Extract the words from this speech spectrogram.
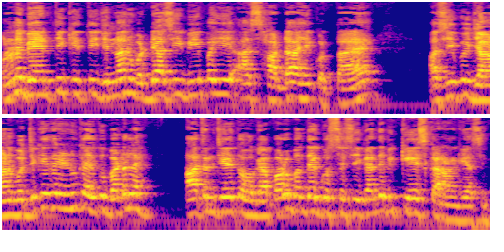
ਉਹਨਾਂ ਨੇ ਬੇਨਤੀ ਕੀਤੀ, ਜਿਨ੍ਹਾਂ ਨੂੰ ਵੱਢਿਆ ਸੀ ਵੀ ਭਾਈ ਆ ਸਾਡਾ ਇਹ ਕੁੱਤਾ ਹੈ, ਅਸੀਂ ਕੋਈ ਜਾਣ ਬੁੱਝ ਕੇ ਤੇ ਇਹਨੂੰ ਕਹੇ ਤੂੰ ਵੱਢ ਲੈ। ਆਤਮਚੇਤ ਹੋ ਗਿਆ, ਪਰ ਉਹ ਬੰਦੇ ਗੁੱਸੇ ਸੀ, ਕਹਿੰਦੇ ਵੀ ਕੇਸ ਕਰਾਂਗੇ ਅਸੀਂ।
